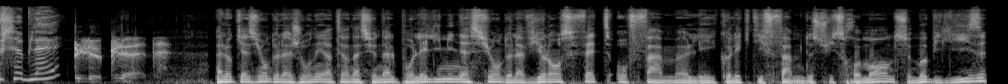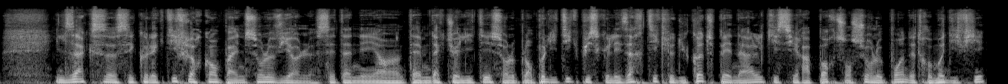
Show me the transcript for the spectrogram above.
Chablais, Le club. À l'occasion de la journée internationale pour l'élimination de la violence faite aux femmes, les collectifs femmes de Suisse romande se mobilisent. Ils axent ces collectifs leur campagne sur le viol cette année, un thème d'actualité sur le plan politique puisque les articles du code pénal qui s'y rapportent sont sur le point d'être modifiés.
